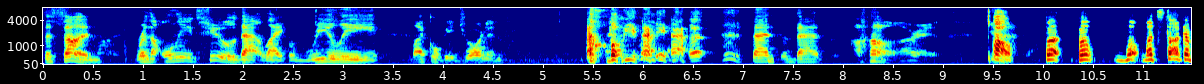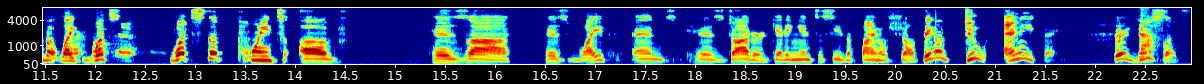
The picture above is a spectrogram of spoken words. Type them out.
The son were the only two that like really Michael B. Jordan. oh yeah yeah. That that oh all right. Oh, but but but let's talk about like Talk about what's that. what's the point of his uh his wife and his daughter getting in to see the final show they don't do anything. They're Yeah. useless.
